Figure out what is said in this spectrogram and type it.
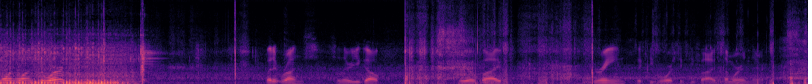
Horn wants to work, but it runs. So there you go. 305 Dream, 64, 65, somewhere in there.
